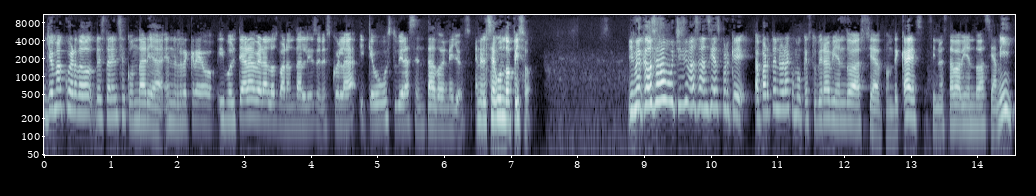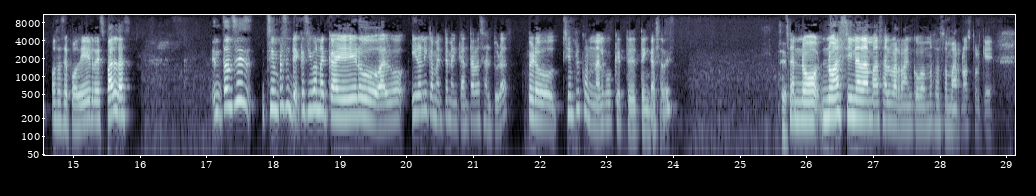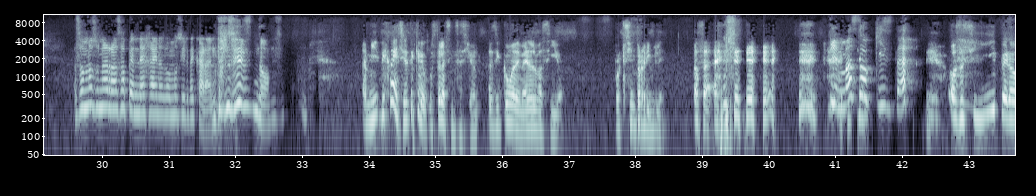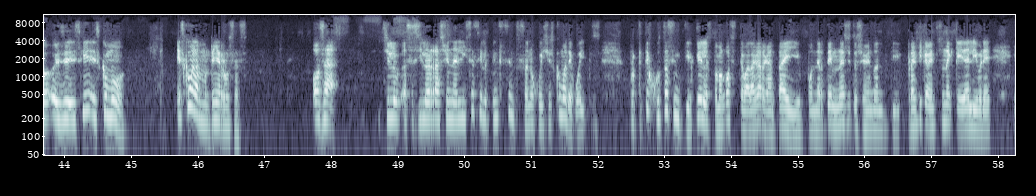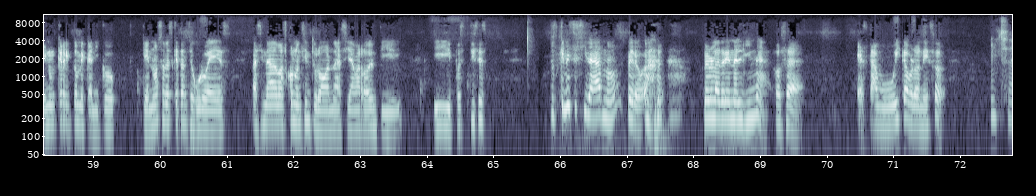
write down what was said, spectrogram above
yo me acuerdo de estar en secundaria, en el recreo, y voltear a ver a los barandales de la escuela y que Hugo estuviera sentado en ellos, en el segundo piso. Y me causaba muchísimas ansias porque aparte no era como que estuviera viendo hacia donde caes, sino estaba viendo hacia mí. O sea, se podía ir de espaldas. Entonces, siempre sentía que se iban a caer o algo. Irónicamente me encantan las alturas, pero siempre con algo que te detenga, ¿sabes? Sí. O sea, no, no así nada más al barranco, vamos a asomarnos porque somos una raza pendeja y nos vamos a ir de cara. Entonces, no. A mí, déjame decirte que me gusta la sensación, así como de ver el vacío, porque siento horrible. O sea, Bien masoquista. o sea, sí, pero sea, es que es como, es como las montañas rusas. O sea, si lo, o sea, si lo racionalizas, si lo piensas en tu sano juicio, es como de, güey, pues, ¿por qué te gusta sentir que el estómago se te va a la garganta y ponerte en una situación en donde ti- prácticamente es una caída libre en un carrito mecánico que no sabes qué tan seguro es, así nada más con un cinturón así amarrado en ti, y pues dices, pues qué necesidad, ¿no? Pero, pero la adrenalina, o sea, está muy cabrón eso. Sí.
